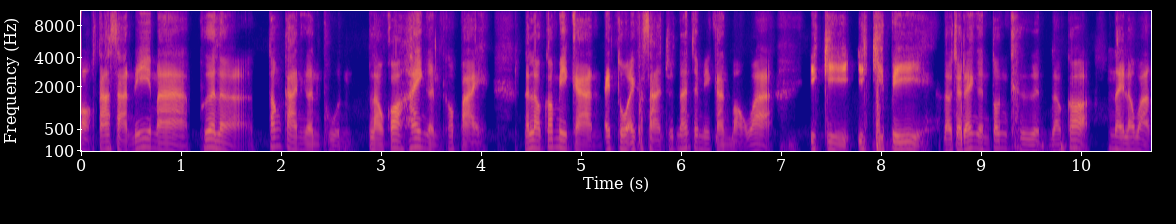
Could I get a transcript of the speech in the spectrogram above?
ออกตราสารหนี้มาเพื่อต้องการเงินทุน เราก็ให้เงินเข้าไป แล้วเราก็มีการไอตัวเอกสารชุดนั้นจะมีการบอกว่าอีกกี่อีกกี่ปี เราจะได้เงินต้นคืน แล้วก็ในระหว่าง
